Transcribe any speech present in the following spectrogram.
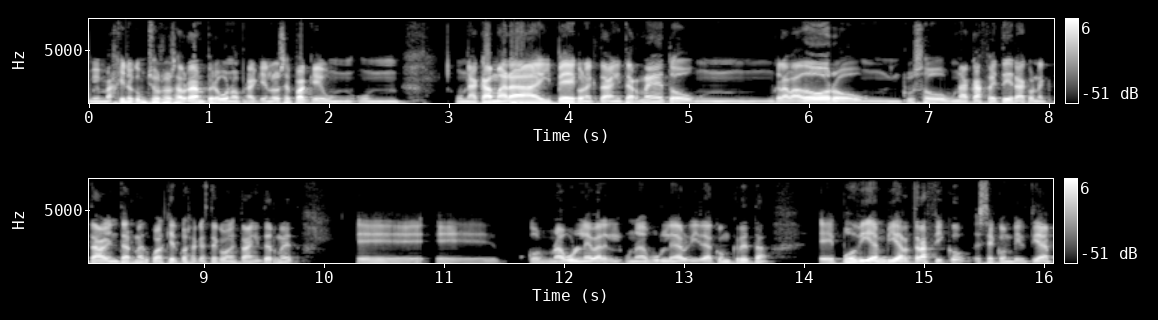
Me imagino que muchos lo sabrán, pero bueno, para quien lo sepa, que un, una cámara IP conectada a Internet o un grabador o incluso una cafetera conectada a Internet, cualquier cosa que esté conectada a Internet, eh, eh, con una una vulnerabilidad concreta, eh, podía enviar tráfico, se convertía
